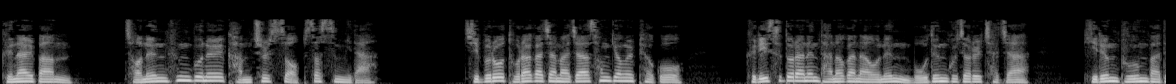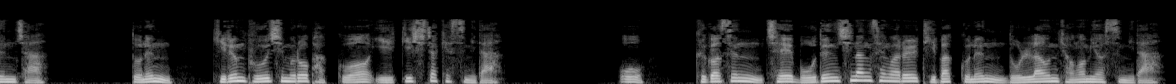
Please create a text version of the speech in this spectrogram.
그날 밤, 저는 흥분을 감출 수 없었습니다. 집으로 돌아가자마자 성경을 펴고 그리스도라는 단어가 나오는 모든 구절을 찾아 기름 부음 받은 자 또는 기름 부으심으로 바꾸어 읽기 시작했습니다. 오, 그것은 제 모든 신앙생활을 뒤바꾸는 놀라운 경험이었습니다.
